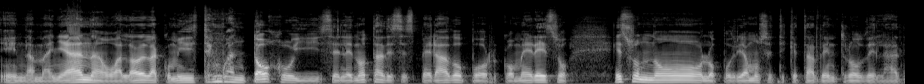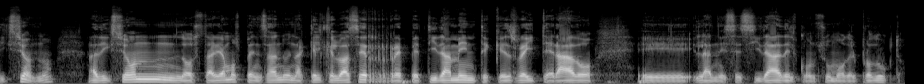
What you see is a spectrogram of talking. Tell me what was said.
en la mañana o a la hora de la comida y tengo antojo y se le nota desesperado por comer eso. Eso no lo podríamos etiquetar dentro de la adicción, ¿no? Adicción lo estaríamos pensando en aquel que lo hace repetidamente, que es reiterado eh, la necesidad del consumo del producto.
